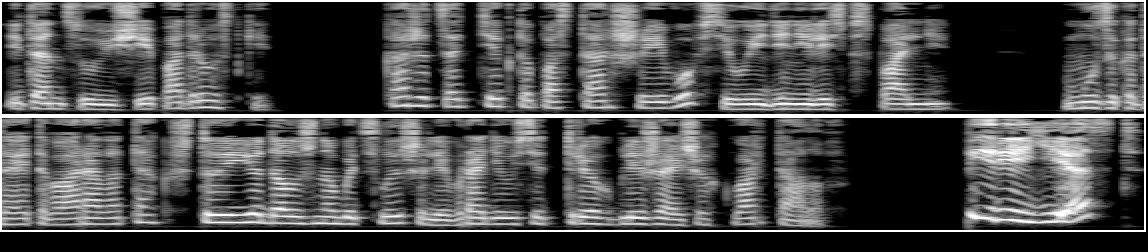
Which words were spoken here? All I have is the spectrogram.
и танцующие подростки. Кажется, те, кто постарше, и вовсе уединились в спальне. Музыка до этого орала так, что ее, должно быть, слышали в радиусе трех ближайших кварталов. «Переезд?»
